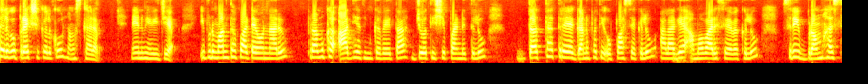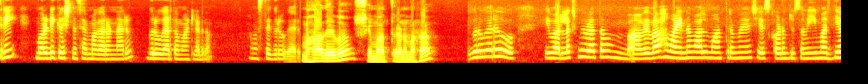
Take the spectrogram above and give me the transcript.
తెలుగు ప్రేక్షకులకు నమస్కారం. నేను మీ విజయ. ఇప్పుడు మనతో పాటే ఉన్నారు ప్రముఖ ఆధ్యాత్మికవేత్త జ్యోతిష పండితులు దత్తాత్రేయ గణపతి ఉపాసకులు అలాగే అమ్మవారి సేవకులు శ్రీ బ్రహ్మశ్రీ మురళీకృష్ణ శర్మ గారు ఉన్నారు. గురువుగారితో మాట్లాడదాం. నమస్తే గురువుగారు. మహాదేవ శ్రీమాత్ర నమ. గురుగారు ఈ వరలక్ష్మి వ్రతం వివాహం అయిన వాళ్ళు మాత్రమే చేసుకోవడం చూస్తాం ఈ మధ్య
